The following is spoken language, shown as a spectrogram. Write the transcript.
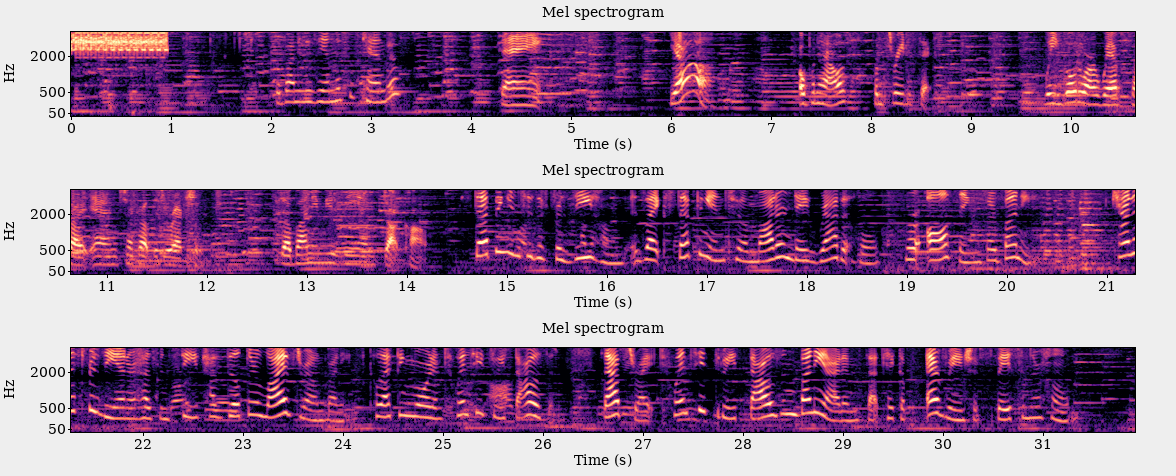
The Bunny Museum, this is Candace. Thanks. Yeah. Open house from 3 to 6. We can go to our website and check out the directions. TheBunnyMuseum.com. Stepping into the Frazee home is like stepping into a modern day rabbit hole where all things are bunny. Candace Frazee and her husband Steve have built their lives around bunnies, collecting more than 23,000. That's right, 23,000 bunny items that take up every inch of space in their home.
